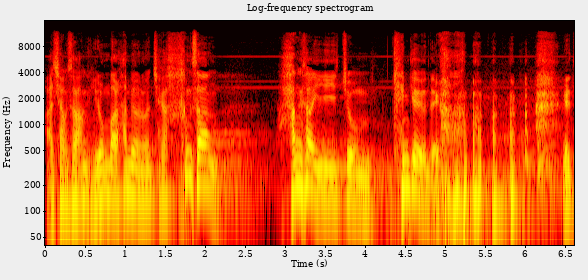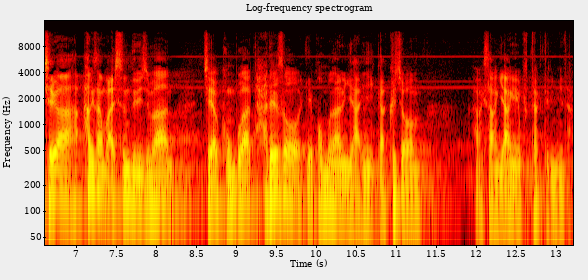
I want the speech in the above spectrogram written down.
아, 항상 이런 말 하면은 제가 항상 항상 이 좀 캥겨요, 내가. 제가 항상 말씀드리지만 제가 공부가 다 돼서 이렇게 법문하는 게 아니니까 그 점 항상 양해 부탁드립니다.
